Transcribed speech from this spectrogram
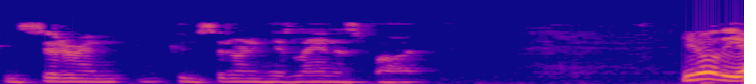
considering considering his landing spot. You know, the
